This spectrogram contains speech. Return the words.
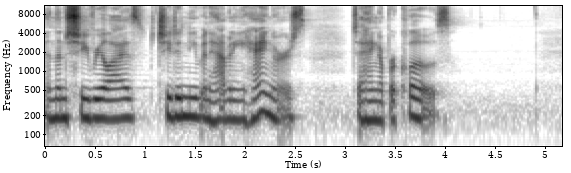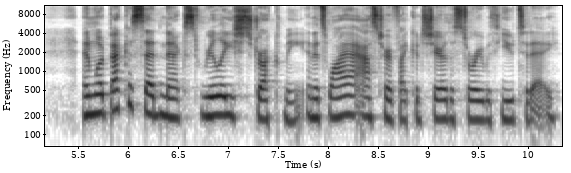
And then she realized she didn't even have any hangers to hang up her clothes. And what Becca said next really struck me, and it's why I asked her if I could share the story with you today.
